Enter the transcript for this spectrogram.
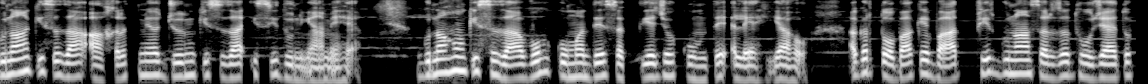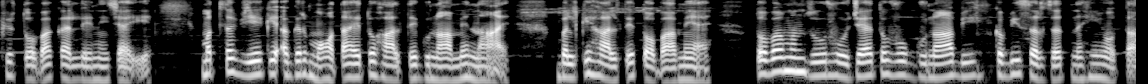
گناہ کی سزا آخرت میں اور جرم کی سزا اسی دنیا میں ہے۔ گناہوں کی سزا وہ حکومت دے سکتی ہے جو حکومت علیحیہ ہو۔ اگر توبہ کے بعد پھر گناہ سرزد ہو جائے تو پھر توبہ کر لینی چاہیے۔ مطلب یہ کہ اگر موت آئے تو حالت گناہ میں نہ آئے، بلکہ حالت توبہ میں آئے۔ توبہ منظور ہو جائے تو وہ گناہ بھی کبھی سرزد نہیں ہوتا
